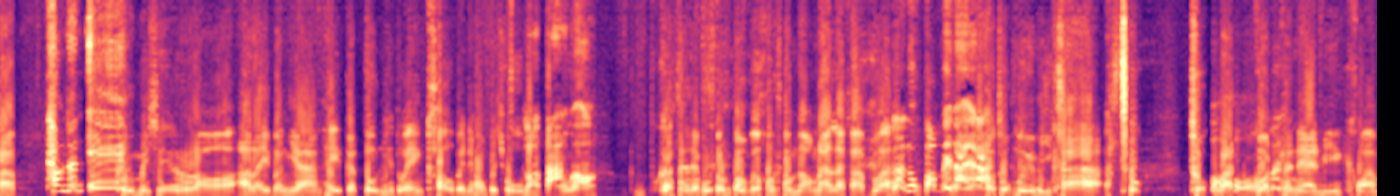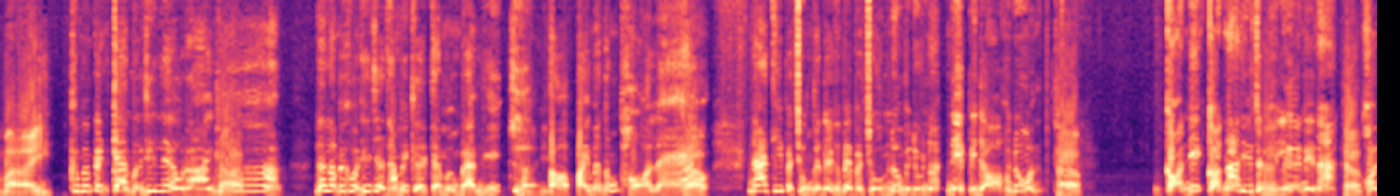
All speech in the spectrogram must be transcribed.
ครับ เท่านั้นเองคือไม่ใช่รออะไรบางอย่าง ให้กระตุ้นให้ตัวเองเข้าไปในห้องประชุมรอตังค์เหรอ ก็ถ้าจะพูดตรงๆ ก็คงทำนองนั้นแหละครับ ว่าแล้วลุงป้อมไปไหนอะ เพราะทุกมือมีค่า ทุกทุกบัตรโอ้โหกดมัน คะแนนมีความหมาย คือมันเป็นการเมืองที่เลวร้ายครัมาบก แล้วเราไม่ควรที่จะทำให้เกิดการเมืองแบบนี้อีใช่กต่อไปมันต้องพอแล้ควรับ หน้าที่ประชุมก็เดินขึ้นไปประชุมนู่นไปดูเนปิดอร์เขานู่น ครับ ก่อนนี้ก่อนหน้าที่จะมีเรื่องเนี่ยนะ ครับคน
